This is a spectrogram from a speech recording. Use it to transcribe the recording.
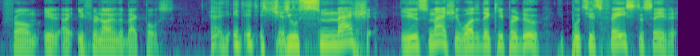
from if, uh, if you're not in the back post? It, it, it's just you smash it. You smash it. What did the keeper do? He puts his face to save it,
